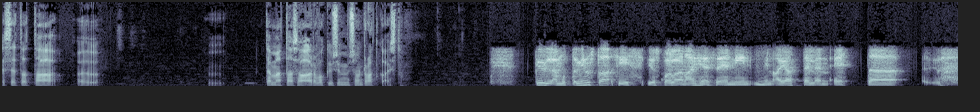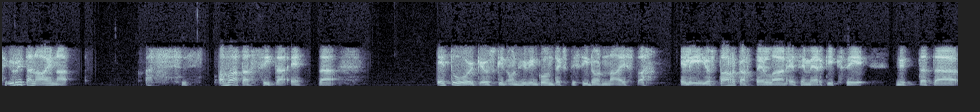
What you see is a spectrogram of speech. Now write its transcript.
se tota, tämä tasa-arvokysymys on ratkaistu. Kyllä, mutta minusta siis, jos palaan aiheeseen, niin, niin ajattelen, että yritän aina avata sitä, että etuoikeuskin on hyvin kontekstisidonnaista. Eli jos tarkastellaan esimerkiksi nyt tätä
